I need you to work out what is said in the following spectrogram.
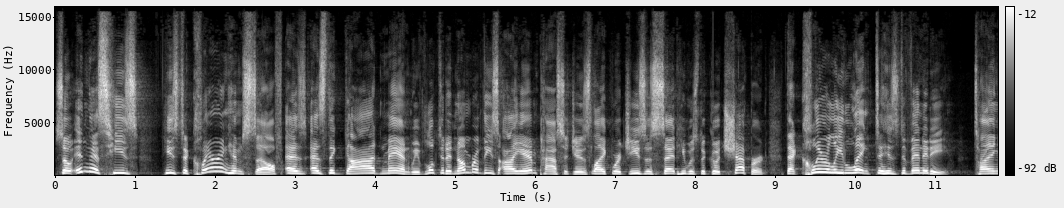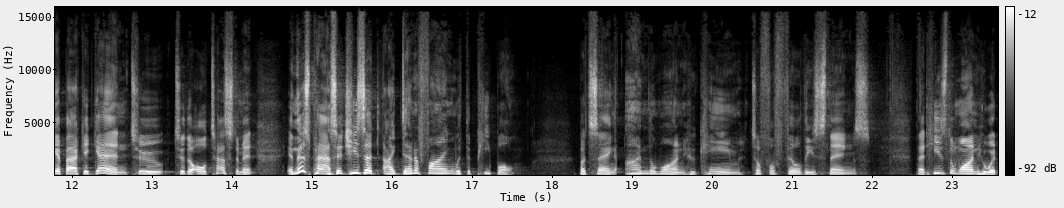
So in this, he's He's declaring himself as, as the God man. We've looked at a number of these I am passages, like where Jesus said he was the good shepherd, that clearly linked to his divinity, tying it back again to, to the Old Testament. In this passage, he's identifying with the people, but saying, I'm the one who came to fulfill these things. That he's the one who would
